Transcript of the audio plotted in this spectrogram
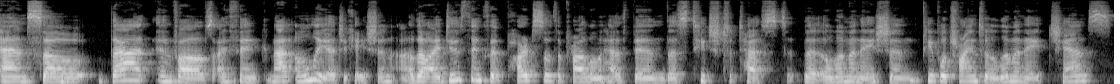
And so that involves, I think, not only education, although I do think that parts of the problem have been this teach to test, the elimination, people trying to eliminate chance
